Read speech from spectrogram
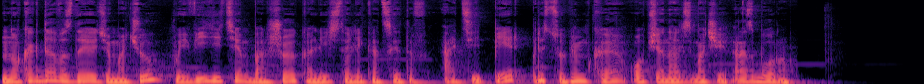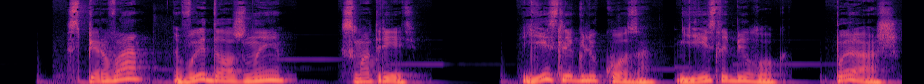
но когда вы сдаете мочу, вы видите большое количество лейкоцитов. А теперь приступим к общей анализу мочи, разбору. Сперва вы должны смотреть, есть ли глюкоза, есть ли белок, pH,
